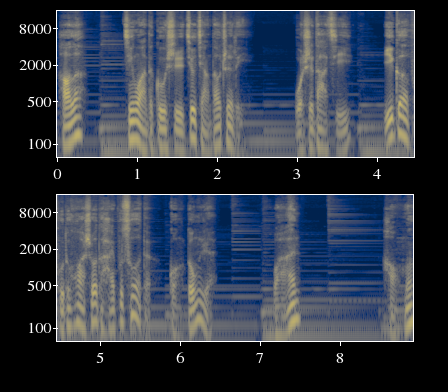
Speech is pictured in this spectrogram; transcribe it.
好了，今晚的故事就讲到这里，我是大吉，一个普通话说的还不错的广东人，晚安，好梦。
